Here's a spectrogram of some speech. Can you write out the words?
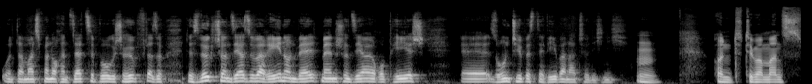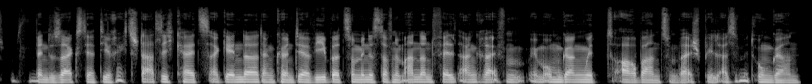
und dann manchmal noch ins Setzeburgische hüpft. Also das wirkt schon sehr souverän und weltmännisch und sehr europäisch. Äh, so ein Typ ist der Weber natürlich nicht. Mhm. Und Timmermans, wenn du sagst, er hat die Rechtsstaatlichkeitsagenda, dann könnte er Weber zumindest auf einem anderen Feld angreifen, im Umgang mit Orban zum Beispiel, also mit Ungarn.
